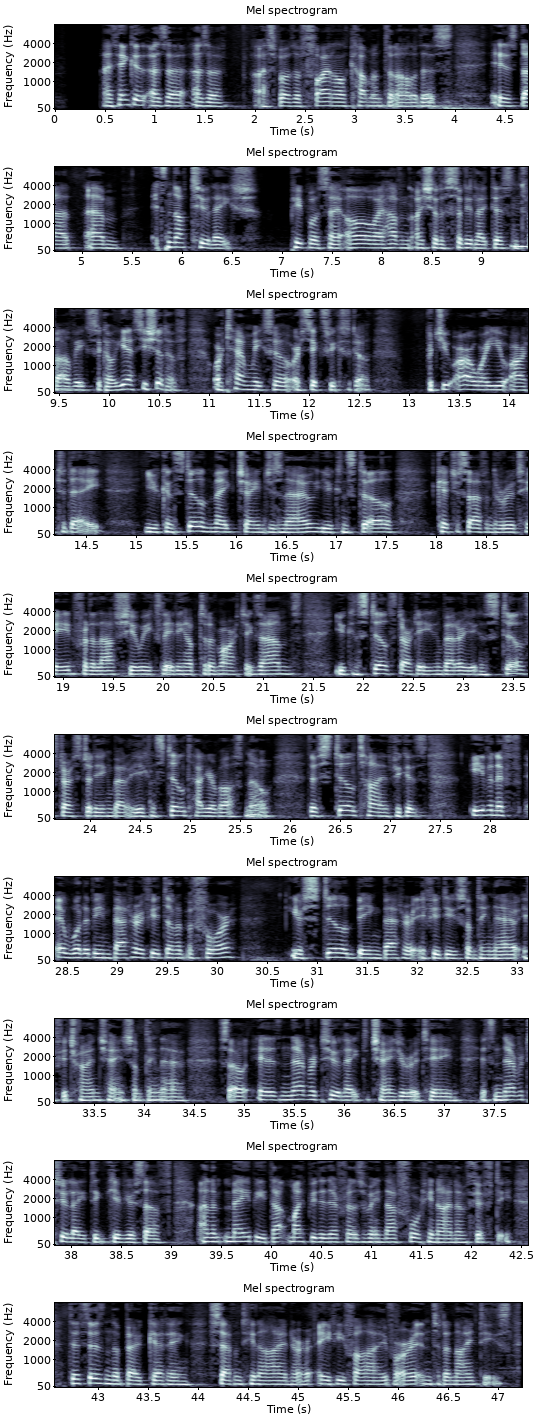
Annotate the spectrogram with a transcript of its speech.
I think as a as a I suppose a final comment on all of this is that um, it's not too late. People say, "Oh, I haven't. I should have studied like this in mm-hmm. twelve weeks ago." Yes, you should have, or ten weeks ago, or six weeks ago but you are where you are today. You can still make changes now. You can still get yourself into routine for the last few weeks leading up to the March exams. You can still start eating better. You can still start studying better. You can still tell your boss no. There's still times because even if it would have been better if you'd done it before, you're still being better if you do something now, if you try and change something now. So it is never too late to change your routine. It's never too late to give yourself, and maybe that might be the difference between that 49 and 50. This isn't about getting 79 or 85 or into the 90s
